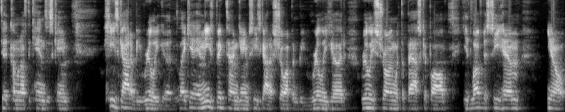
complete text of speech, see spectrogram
did coming off the Kansas game. He's got to be really good. Like in these big time games, he's got to show up and be really good, really strong with the basketball. You'd love to see him, you know,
